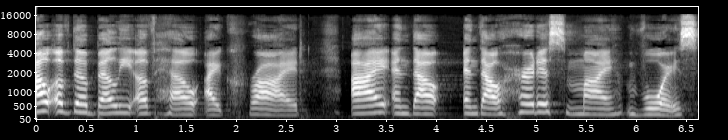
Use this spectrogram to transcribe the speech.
Out of the belly of hell I cried, I and thou and thou heardest my voice.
